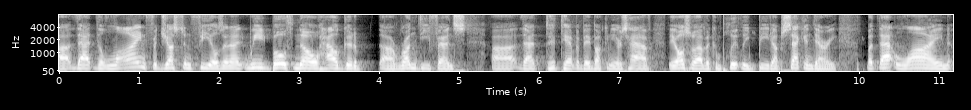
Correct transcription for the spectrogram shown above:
Uh, that the line for Justin Fields, and I, we both know how good a uh, run defense uh, that the Tampa Bay Buccaneers have. They also have a completely beat up secondary. But that line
